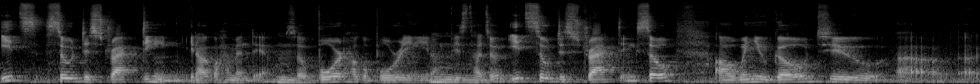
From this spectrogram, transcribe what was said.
it's so distracting이라고 하면 돼요. 음. So bored하고 boring이랑 음. 비슷하죠. It's so distracting. So uh, when you go to uh, a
